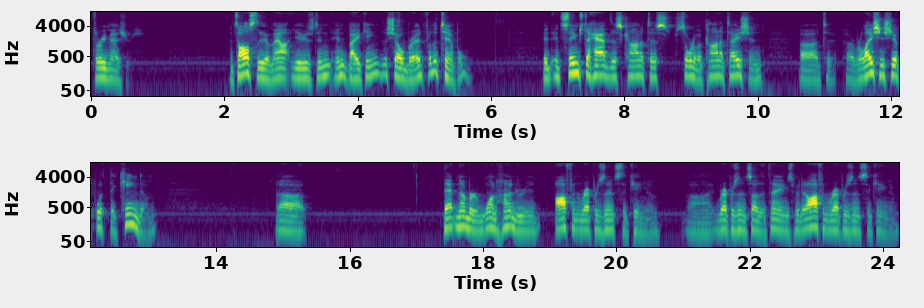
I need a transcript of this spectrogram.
Three measures. It's also the amount used in, in baking the showbread for the temple. It, it seems to have this connotus, sort of a connotation uh, to a relationship with the kingdom. Uh, that number 100 often represents the kingdom. Uh, it represents other things, but it often represents the kingdom.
